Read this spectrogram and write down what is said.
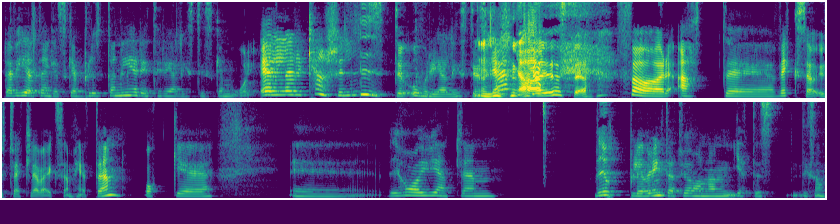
Där vi helt enkelt ska bryta ner det till realistiska mål. Eller kanske lite orealistiska. ja, just det. för att eh, växa och utveckla verksamheten. Och eh, eh, vi har ju egentligen, vi upplever inte att vi har någon jättes, liksom,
